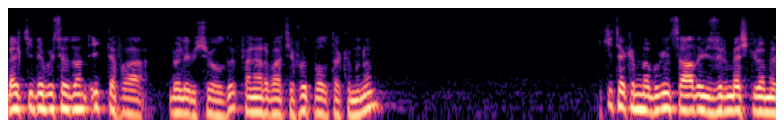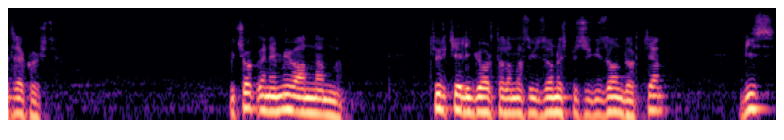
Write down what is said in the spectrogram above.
Belki de bu sezon ilk defa böyle bir şey oldu. Fenerbahçe futbol takımının iki takım da bugün sahada 125 kilometre koştu. Bu çok önemli ve anlamlı. Türkiye Ligi ortalaması 113.5-114 iken biz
